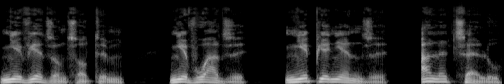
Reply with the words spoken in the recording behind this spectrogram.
nie wiedząc o tym. Nie władzy, nie pieniędzy, ale celu,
